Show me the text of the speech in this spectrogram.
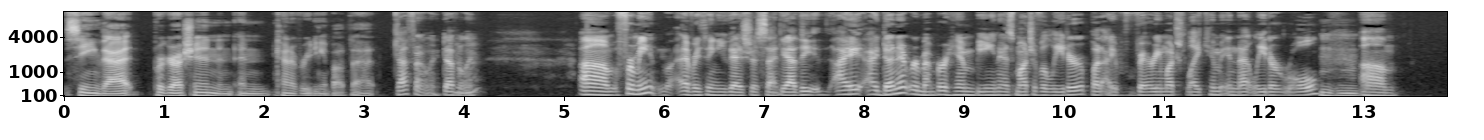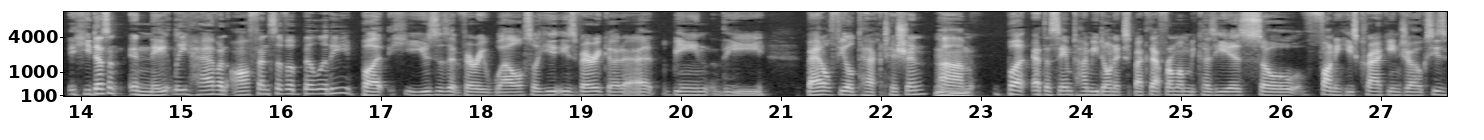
seeing that progression and, and kind of reading about that. Definitely, definitely. Um, for me, everything you guys just said, yeah. The I I didn't remember him being as much of a leader, but I very much like him in that leader role. Um, he doesn't innately have an offensive ability, but he uses it very well. So he, he's very good at being the battlefield tactician. Mm-hmm. Um, but at the same time, you don't expect that from him because he is so funny. He's cracking jokes. He's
